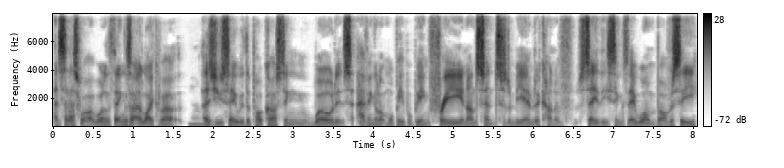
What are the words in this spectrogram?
And so that's what one of the things that I like about, Yeah. as you say, with the podcasting world, it's having a lot more people being free and uncensored and being able to kind of say these things they want. But obviously,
